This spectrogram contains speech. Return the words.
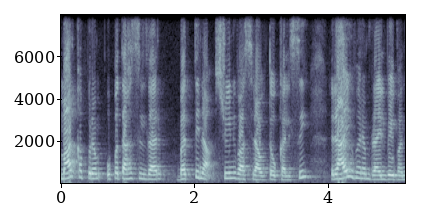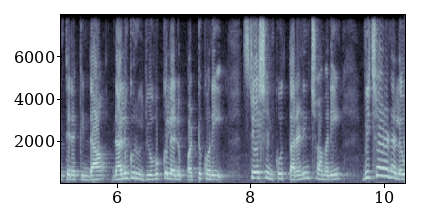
మార్కాపురం ఉప తహసీల్దార్ బత్తిన శ్రీనివాసరావుతో కలిసి రాయవరం రైల్వే వంతెన కింద నలుగురు యువకులను పట్టుకొని స్టేషన్కు తరలించామని విచారణలో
